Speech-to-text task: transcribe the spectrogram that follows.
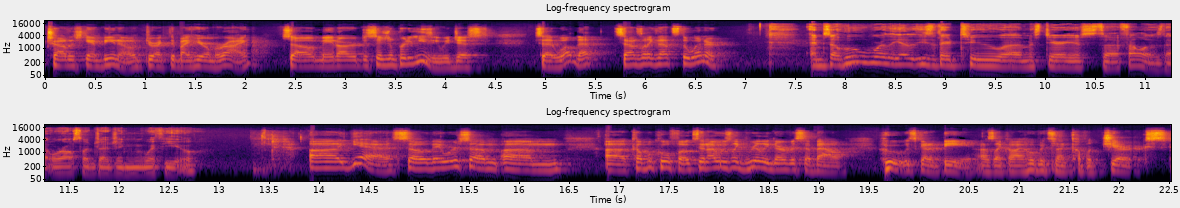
Childish Gambino, directed by Hiro Murai. So it made our decision pretty easy. We just said, well, that sounds like that's the winner. And so, who were the these other two uh, mysterious uh, fellows that were also judging with you? Uh, yeah, so they were some um, a couple cool folks, and I was like really nervous about who it was going to be. I was like, oh, I hope it's not a couple jerks,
